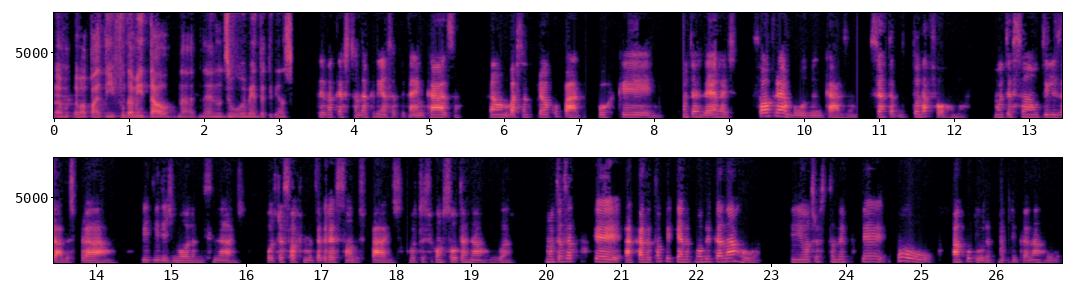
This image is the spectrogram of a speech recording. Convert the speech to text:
é, é uma parte fundamental na, né, no desenvolvimento da criança. Teve a questão da criança ficar em casa, estão bastante preocupadas, porque muitas delas sofrem abuso em casa, certa de toda forma. Muitas são utilizadas para pedir esmola na cidade, outras sofrem muita agressão dos pais, outras ficam soltas na rua. Muitas é porque a casa é tão pequena que vão brincar na rua. E outras também porque ou a cultura de brincar na rua.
